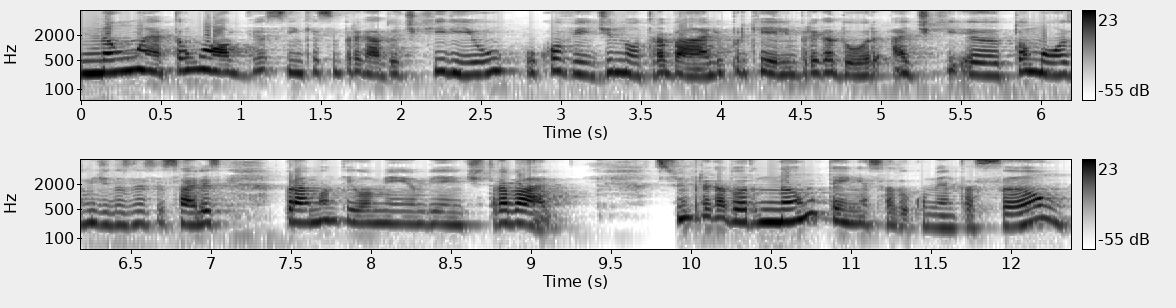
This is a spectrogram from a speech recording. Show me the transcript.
não é tão óbvio assim que esse empregado adquiriu o Covid no trabalho, porque ele, empregador, uh, tomou as medidas necessárias para manter o meio ambiente de trabalho. Se o empregador não tem essa documentação,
